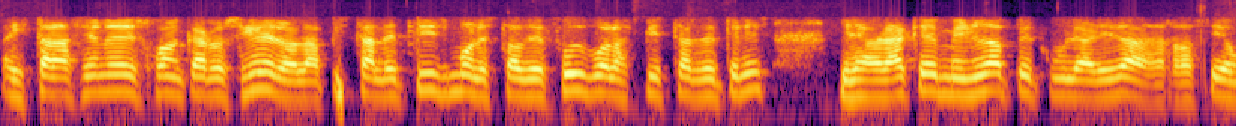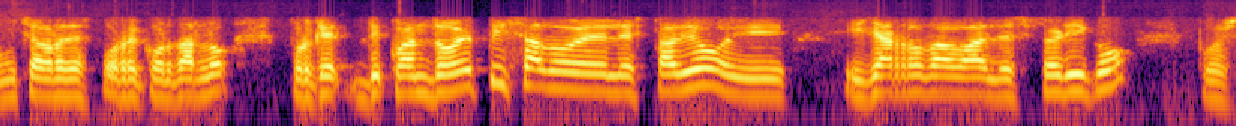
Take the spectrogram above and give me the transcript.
a instalaciones Juan Carlos Higuero, la pista de atletismo, el estadio de fútbol, las pistas de tenis, y la verdad que menuda peculiaridad, Rocío, muchas gracias por recordarlo, porque de- cuando he pisado el estadio y, y ya rodaba el esférico, pues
